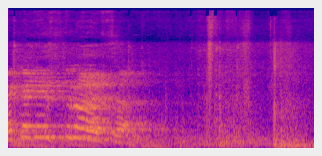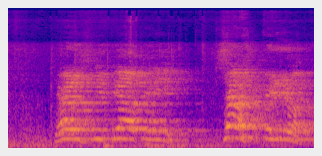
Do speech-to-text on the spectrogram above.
Механіст строится! Каждый пятый, шаг вперед!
